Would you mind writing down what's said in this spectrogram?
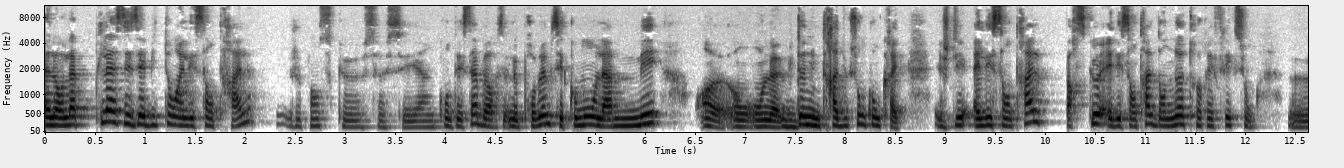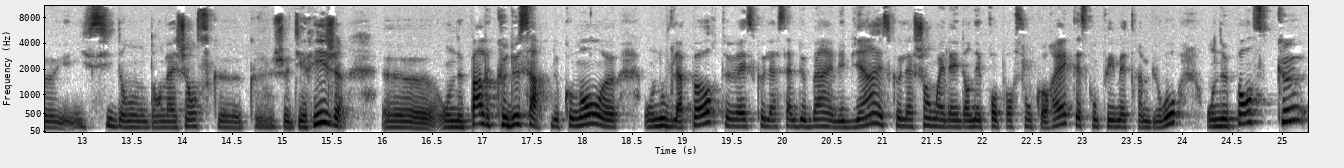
Alors la place des habitants, elle est centrale. Je pense que c'est incontestable. Alors, le problème, c'est comment on la met, on, lui donne une traduction concrète. je dis, elle est centrale parce qu'elle est centrale dans notre réflexion. Euh, ici, dans, l'agence que, je dirige, euh, on ne parle que de ça, de comment euh, on ouvre la porte, est-ce que la salle de bain elle est bien, est-ce que la chambre elle est dans des proportions correctes, est-ce qu'on peut y mettre un bureau? On ne pense que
